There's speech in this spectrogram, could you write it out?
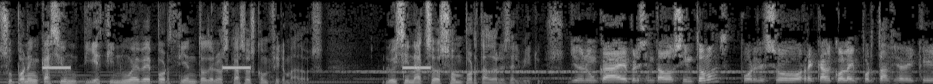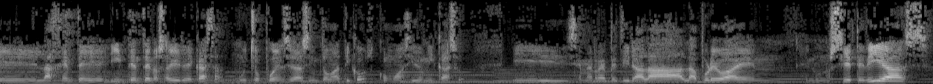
Suponen casi un 19% de los casos confirmados. Luis y Nacho son portadores del virus. Yo nunca he presentado síntomas, por eso recalco la importancia de que la gente intente no salir de casa. Muchos pueden ser asintomáticos, como ha sido mi caso, y se me repetirá la, prueba en, en unos siete días,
